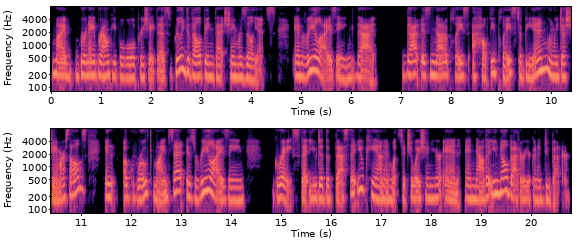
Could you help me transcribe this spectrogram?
my Brene Brown people will appreciate this, really developing that shame resilience and realizing that that is not a place, a healthy place to be in when we just shame ourselves. And a growth mindset is realizing grace that you did the best that you can in what situation you're in. And now that you know better, you're going to do better.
